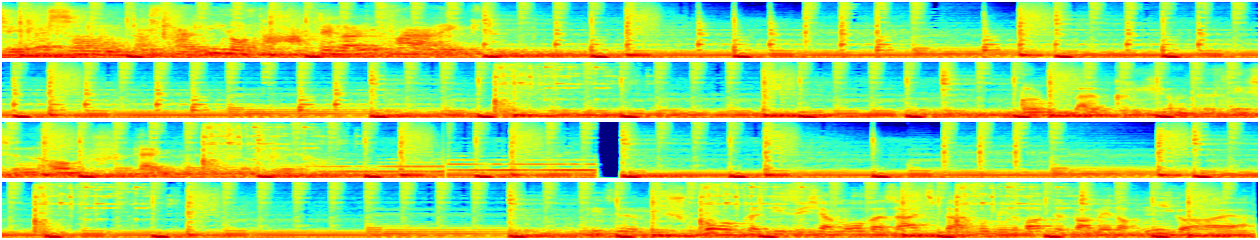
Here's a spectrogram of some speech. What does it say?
Sie wissen, dass Berlin unter Artilleriefeuer liegt. Unmöglich unter diesen Umständen zu führen. Diese Mischpoke, die sich am Obersalzberg um ihn rottet, war mir noch nie geheuer.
